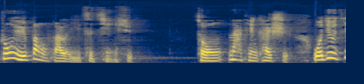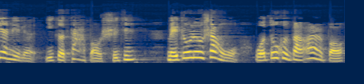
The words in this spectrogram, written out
终于爆发了一次情绪。从那天开始。我就建立了一个大宝时间，每周六上午，我都会把二宝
